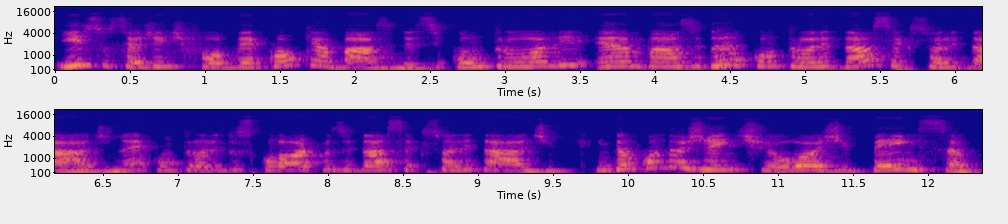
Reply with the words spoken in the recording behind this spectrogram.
isso, se a gente for ver qual que é a base desse controle, é a base do controle da sexualidade, né? Controle dos corpos e da sexualidade. Então, quando a gente hoje pensa,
